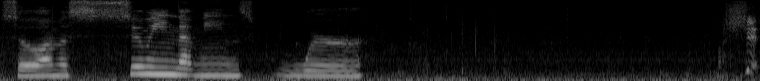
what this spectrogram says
So I'm assuming that means we're Oh shit,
